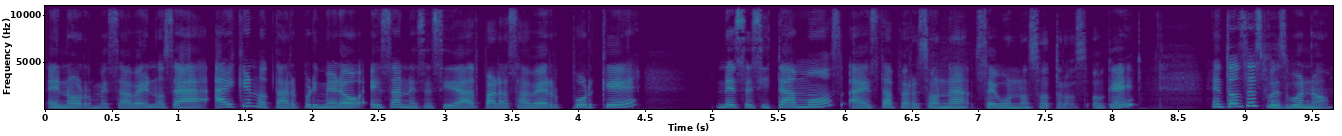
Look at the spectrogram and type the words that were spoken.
enorme, ¿saben? O sea, hay que notar primero esa necesidad para saber por qué necesitamos a esta persona según nosotros, ¿ok? Entonces, pues bueno,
